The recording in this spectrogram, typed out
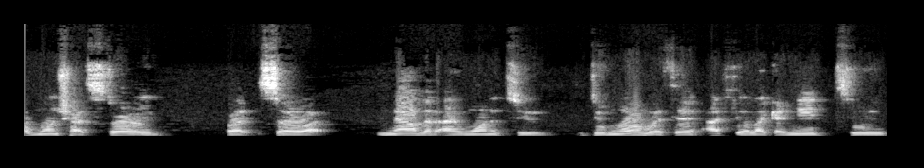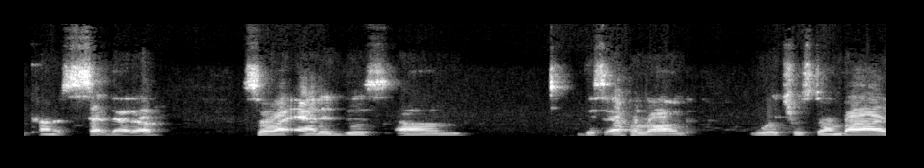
a one-shot story, but so uh, now that I wanted to do more with it, I feel like I need to kind of set that up. So I added this um, this epilogue, which was done by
